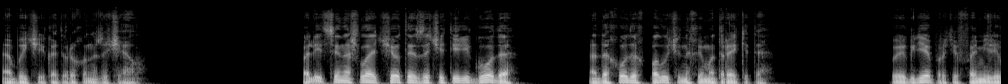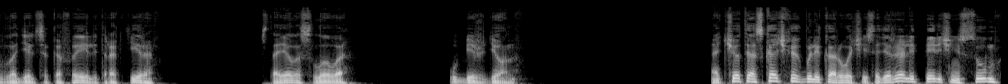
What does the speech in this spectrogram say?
обычаи которых он изучал. Полиция нашла отчеты за четыре года о доходах, полученных им от рэкета. Кое-где против фамилии владельца кафе или трактира стояло слово «убежден». Отчеты о скачках были короче и содержали перечень сумм,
